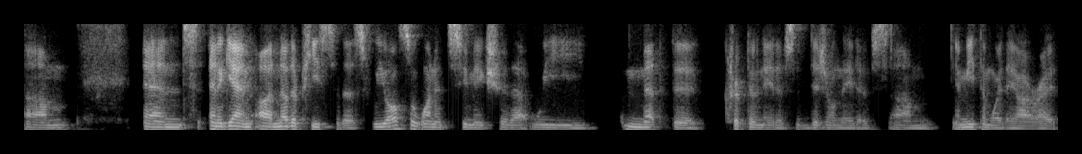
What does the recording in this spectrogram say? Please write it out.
Um, and and again, another piece to this, we also wanted to make sure that we met the crypto natives, the digital natives, um, and meet them where they are. Right.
